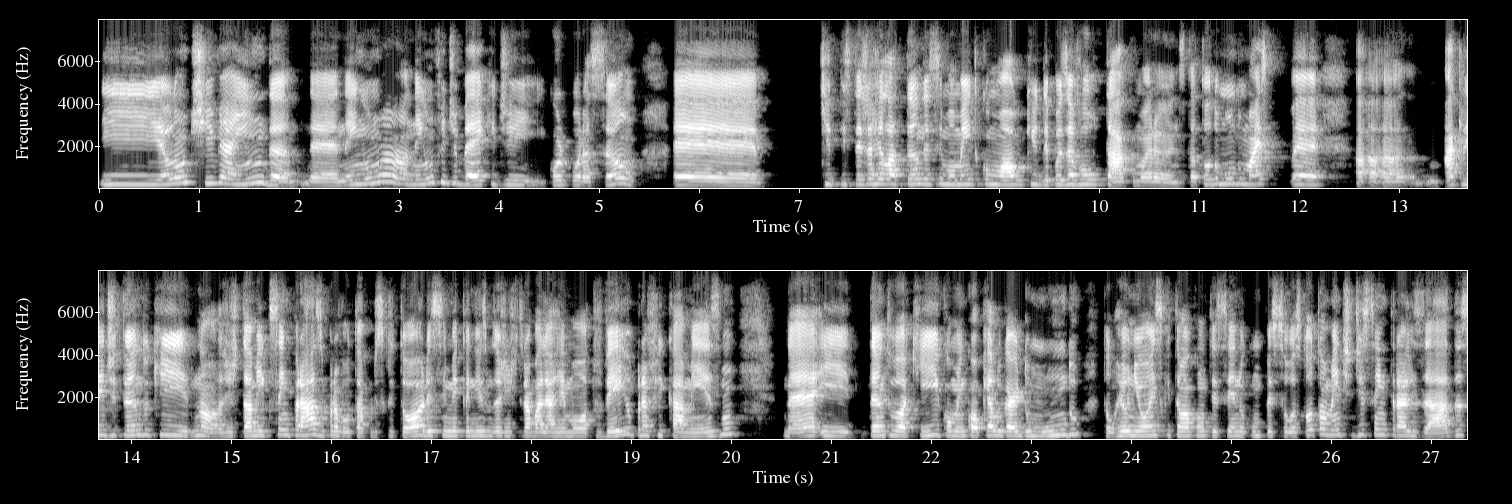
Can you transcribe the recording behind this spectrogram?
E eu não tive ainda é, nenhuma, nenhum feedback de corporação é, que esteja relatando esse momento como algo que depois vai voltar como era antes. Está todo mundo mais é, a, a, acreditando que não, a gente está meio que sem prazo para voltar para o escritório. Esse mecanismo da gente trabalhar remoto veio para ficar mesmo né? E tanto aqui como em qualquer lugar do mundo, então reuniões que estão acontecendo com pessoas totalmente descentralizadas,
